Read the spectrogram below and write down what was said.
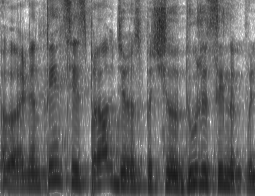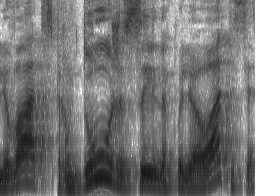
аргентинці справді розпочали дуже сильно хвилюватися, прям дуже сильно хвилюватися.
